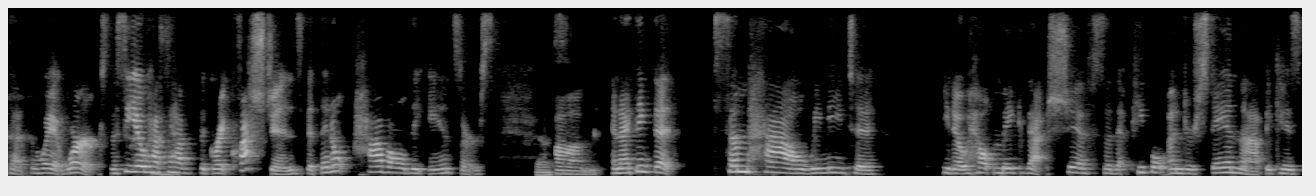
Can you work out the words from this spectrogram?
that the way it works. The CEO has to have the great questions, but they don't have all the answers. Yes. Um, and I think that somehow we need to, you know, help make that shift so that people understand that because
